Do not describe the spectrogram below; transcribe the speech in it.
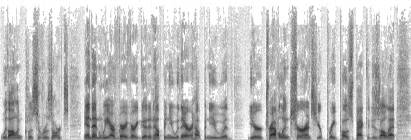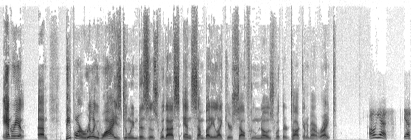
with all inclusive resorts. And then we are very, very good at helping you with air, helping you with your travel insurance, your pre post packages, all that. Andrea, um, people are really wise doing business with us and somebody like yourself who knows what they're talking about, right? Oh, yes, yes.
